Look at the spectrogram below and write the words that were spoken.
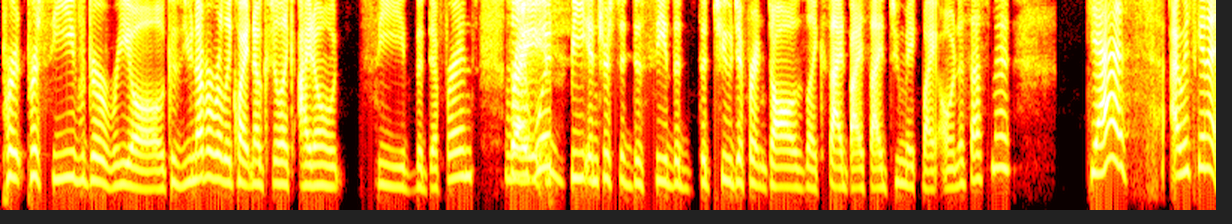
per- perceived or real because you never really quite know because you're like, I don't see the difference. So right. I would be interested to see the the two different dolls like side by side to make my own assessment. Yes, I was gonna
